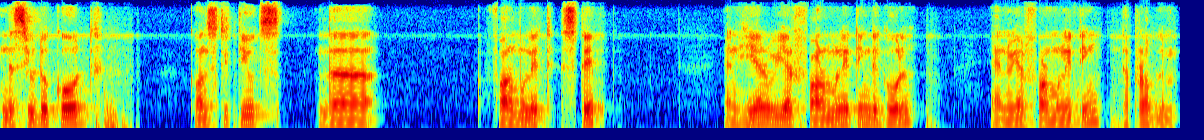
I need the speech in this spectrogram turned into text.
in the pseudocode constitutes the formulate step and here we are formulating the goal and we are formulating the problem.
